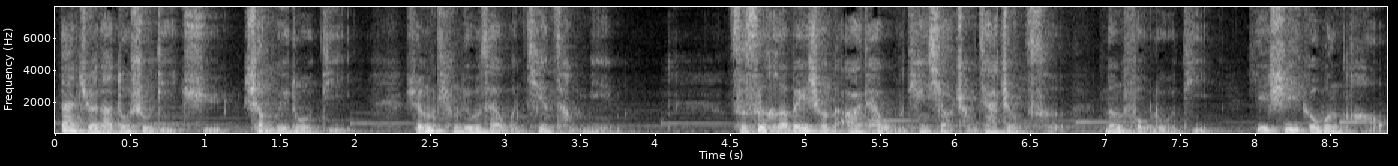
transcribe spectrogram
但绝大多数地区尚未落地，仍停留在文件层面。此次河北省的二点五天小长假政策能否落地，也是一个问号。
